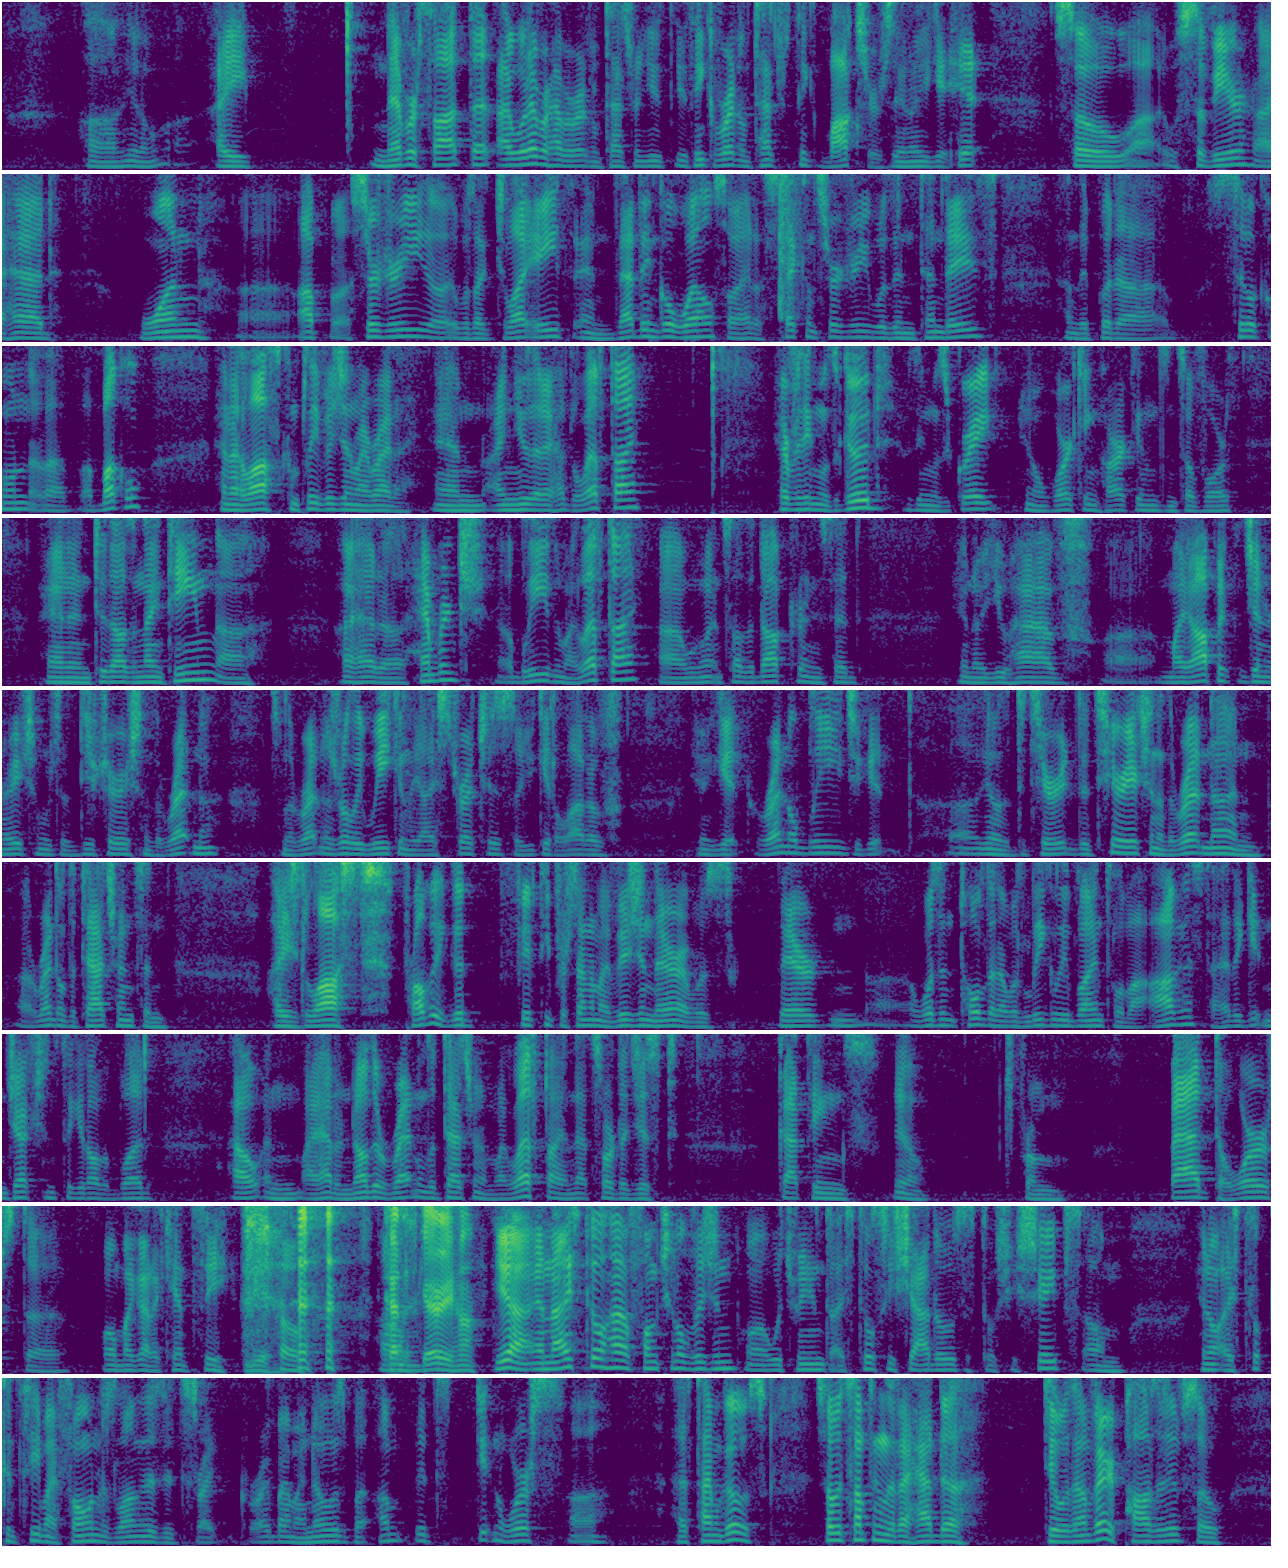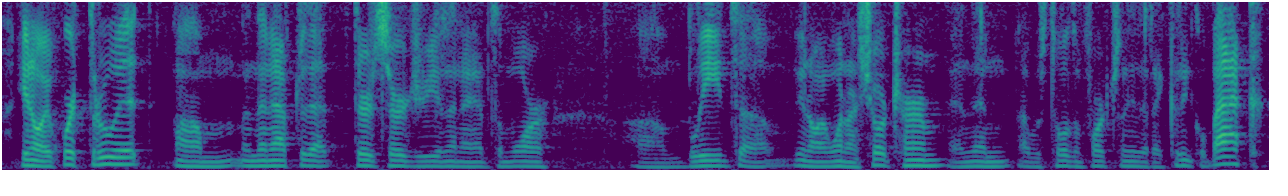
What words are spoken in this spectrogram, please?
Uh, you know, I never thought that I would ever have a retinal detachment. You, you think of retinal detachment, think boxers. You know, you get hit. So uh, it was severe. I had one uh, op- uh, surgery. Uh, it was like July 8th, and that didn't go well. So I had a second surgery within 10 days, and they put a silicone, a, a buckle, and I lost complete vision in my right eye. And I knew that I had the left eye. Everything was good. Everything was great. You know, working, Harkins, and so forth. And in 2019, uh, I had a hemorrhage, a bleed in my left eye. Uh, we went and saw the doctor, and he said, you know, you have uh, myopic degeneration, which is the deterioration of the retina. So the retina is really weak and the eye stretches, so you get a lot of, you, know, you get retinal bleeds, you get, uh, you know, the deterior- deterioration of the retina and uh, retinal detachments, and I lost probably a good 50% of my vision there. I was there, uh, I wasn't told that I was legally blind until about August. I had to get injections to get all the blood out, and I had another retinal detachment in my left eye, and that sort of just got things, you know, from bad to worse to oh my god, I can't see. So Kind of scary, huh? yeah, and I still have functional vision, uh, which means I still see shadows, I still see shapes. Um, you know, I still can see my phone as long as it's right right by my nose, but um, it's getting worse uh, as time goes. So it's something that I had to deal with. And I'm very positive, so you know, I worked through it. Um, and then after that third surgery, and then I had some more um, bleeds. Uh, you know, I went on short term, and then I was told, unfortunately, that I couldn't go back.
